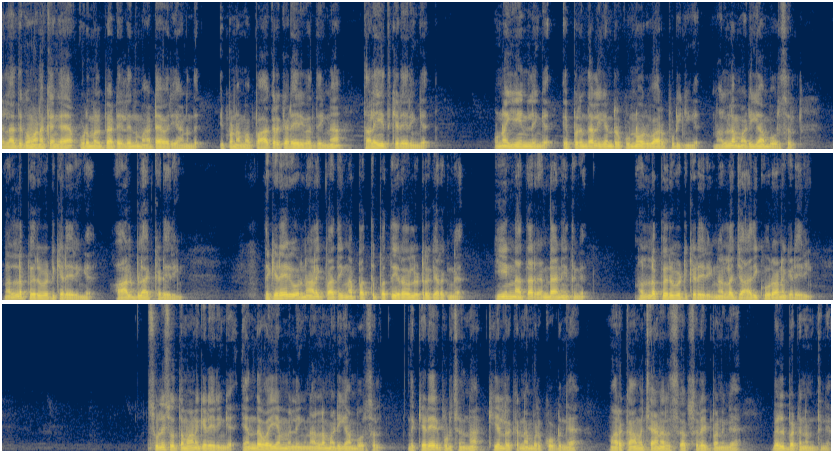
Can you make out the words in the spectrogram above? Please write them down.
எல்லாத்துக்கும் வணக்கங்க. உடுமல்பேட்டையிலேருந்து மாட்டாவாரி ஆனந்த். இப்போ நம்ம பார்க்குற கடையரி பார்த்திங்கன்னா தலையீத்து கடையரிங்க இன்னும் ஈனலிங்க எப்போ இருந்தாலும் ஈன்றக்கு இன்னொரு வாரம் பிடிக்குங்க. நல்ல மடிகாம்பு ஒரிசல் நல்ல பெருவெட்டு கிடையரிங்க ஆல் பிளாக் கிடையரிங்க இந்த கிடையரி ஒரு நாளைக்கு பார்த்தீங்கன்னா பத்து பத்து இருபது லிட்டருக்கு இறக்குங்க ஈன்னா தான் ரெண்டாம் நீத்துங்க. நல்ல பெருவெட்டு கிடையரிங்க நல்ல ஜாதி கூறான கிடையறிங்க. சுழி சுத்தமான கிடையரிங்க எந்த வையம் இல்லைங்க. நல்ல மடிகாமல் ஒரு சொல். இந்த கிடையரி பிடிச்சதுன்னா கீழே இருக்கிற நம்பருக்கு கூப்பிடுங்க. மறக்காமல் சேனலை சப்ஸ்கிரைப் பண்ணுங்கள் பெல் பட்டன் அமுத்துங்க.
